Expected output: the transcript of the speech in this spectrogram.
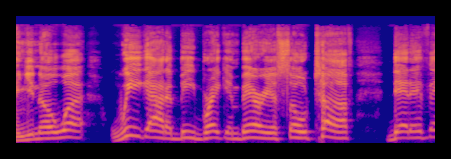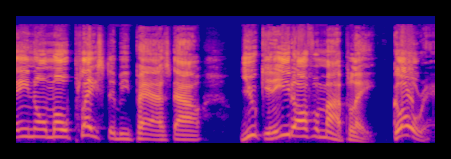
And you know what? We got to be breaking barriers so tough that if ain't no more place to be passed out, you can eat off of my plate. Glory.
